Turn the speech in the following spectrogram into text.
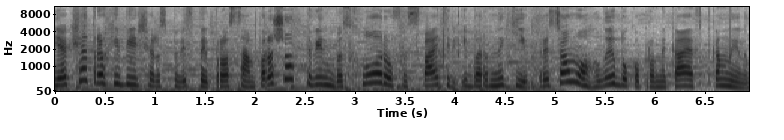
Якщо трохи більше розповісти про сам порошок, то він без хлору, фосфатів і барвників, при цьому глибоко проникає в тканину.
